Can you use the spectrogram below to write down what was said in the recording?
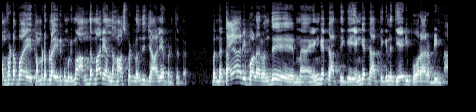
கம்ஃபர்டபுளாக கம்ஃபர்டபுளாக இருக்க முடியுமோ அந்த மாதிரி அந்த ஹாஸ்பிட்டலில் வந்து ஜாலியாக படுத்திருப்பார். இப்போ இந்த தயாரிப்பாளர் வந்து எங்கே கார்த்திக்கு எங்கே கார்த்திக்குன்னு தேடி போகிறார் அப்படின்னா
